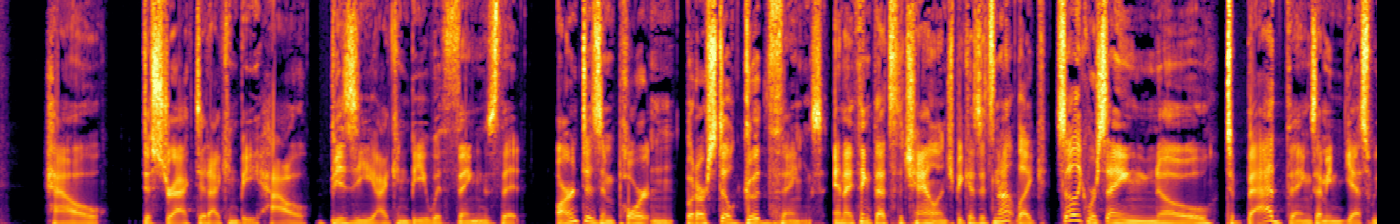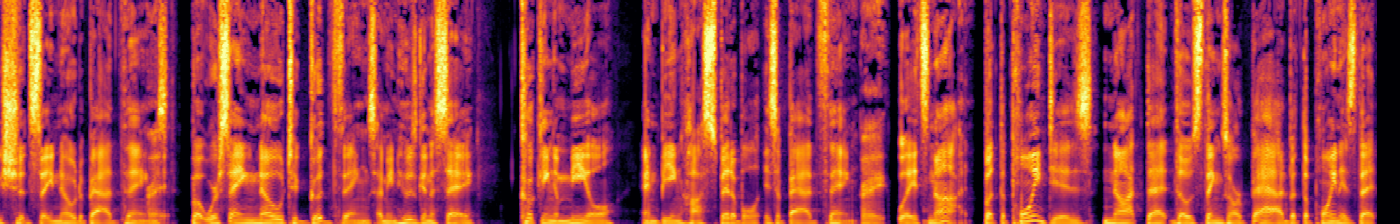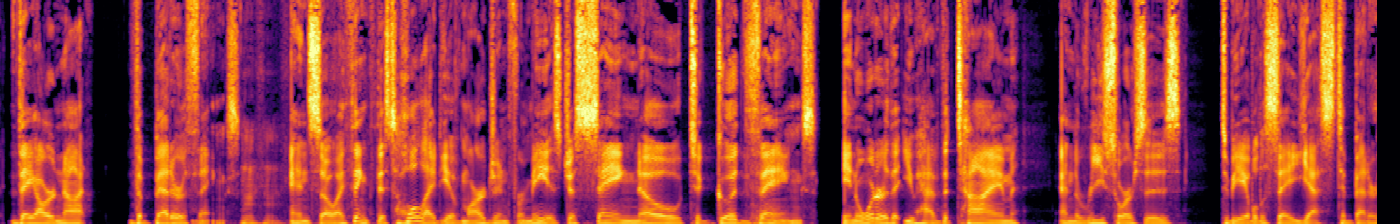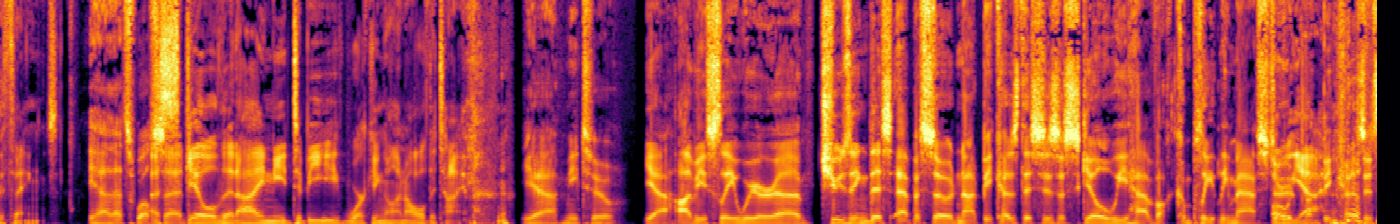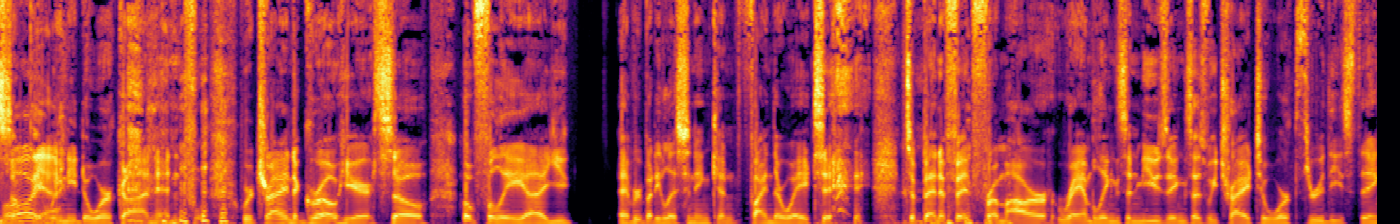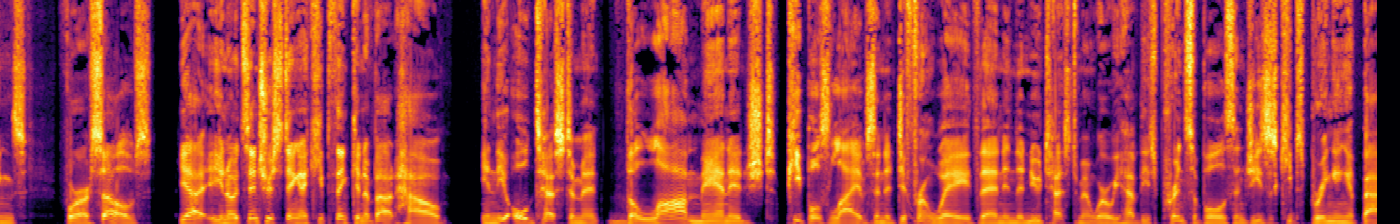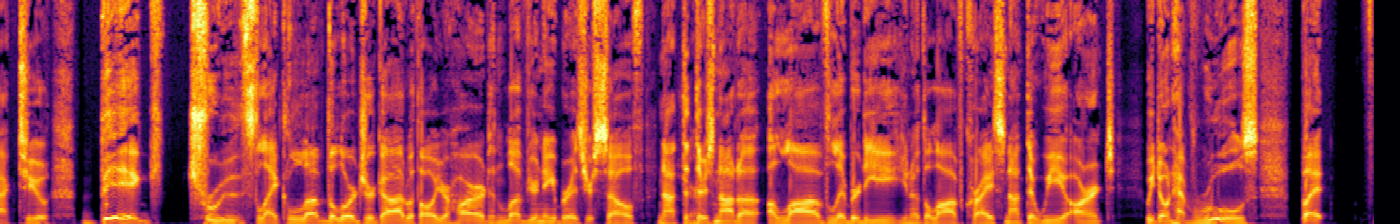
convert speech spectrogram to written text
How distracted I can be, how busy I can be with things that aren't as important but are still good things. And I think that's the challenge because it's not like it's not like we're saying no to bad things. I mean, yes, we should say no to bad things, right. but we're saying no to good things. I mean, who's going to say cooking a meal and being hospitable is a bad thing. Right. Well, it's not. But the point is not that those things are bad, but the point is that they are not the better things. Mm-hmm. And so I think this whole idea of margin for me is just saying no to good things in order that you have the time and the resources to be able to say yes to better things. Yeah, that's well a said. skill that I need to be working on all the time. yeah, me too. Yeah, obviously we're uh, choosing this episode not because this is a skill we have completely mastered, oh, yeah. but because it's oh, something yeah. we need to work on, and we're trying to grow here. So hopefully, uh, you everybody listening can find their way to to benefit from our ramblings and musings as we try to work through these things for ourselves. Yeah, you know, it's interesting. I keep thinking about how in the Old Testament, the law managed people's lives in a different way than in the New Testament, where we have these principles and Jesus keeps bringing it back to big truths like love the Lord your God with all your heart and love your neighbor as yourself. Not that sure. there's not a, a law of liberty, you know, the law of Christ, not that we aren't, we don't have rules, but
